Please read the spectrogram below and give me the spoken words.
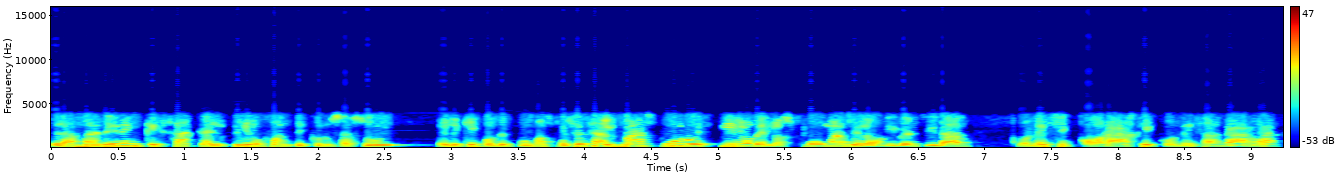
La manera en que saca el triunfo ante Cruz Azul, el equipo de Pumas, pues es al más puro estilo de los Pumas de la universidad, con ese coraje, con esa garra,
